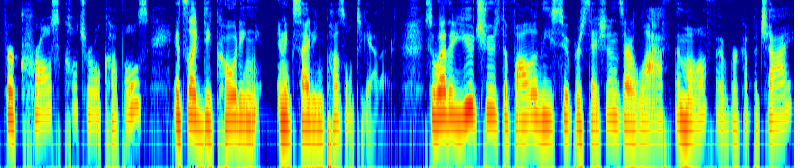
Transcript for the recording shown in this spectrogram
for cross cultural couples, it's like decoding an exciting puzzle together. So, whether you choose to follow these superstitions or laugh them off over a cup of chai,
